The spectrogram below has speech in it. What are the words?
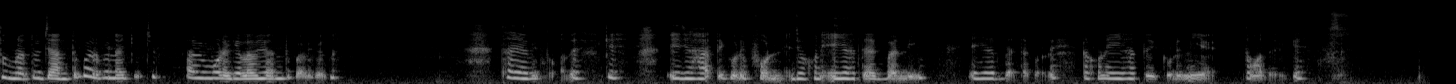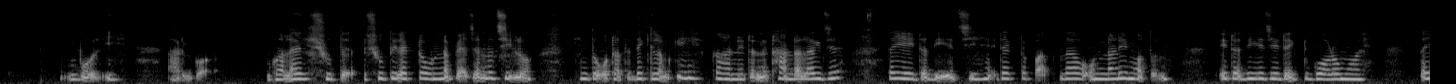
তোমরা তো জানতে পারবে না কিছু। আমি মরে গেলেও জানতে পারবে না। তাই আমি তোমাদেরকে এই যে হাতে করে ফোন যখন এই হাতে একবার নিই, এই হাত ব্যথা করে, তখন এই হাতে করে নিয়ে তোমাদেরকে বলি আর গলায় সুতে, সুতির একটা ওড়না পেঁচানো ছিল, কিন্তু ওটাতে দেখলাম কি কানে টানে ঠান্ডা লাগছে, তাই এইটা দিয়েছি। এটা একটা পাতলা ওড়নারই মতন। এটা দিয়েছি এটা একটু গরম হয়, তাই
